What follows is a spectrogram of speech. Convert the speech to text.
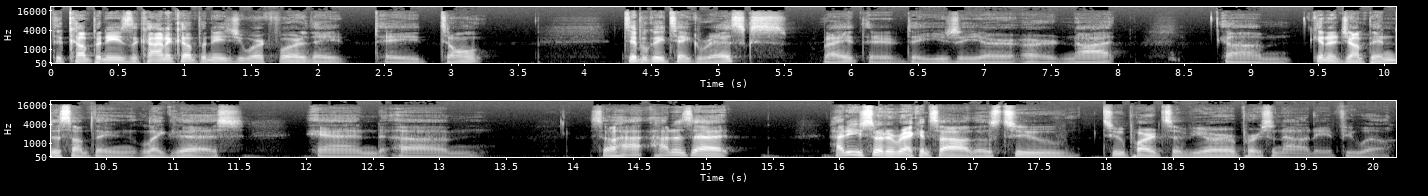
the companies, the kind of companies you work for, they they don't typically take risks, right? They they usually are are not um, going to jump into something like this, and um, so how how does that how do you sort of reconcile those two two parts of your personality, if you will?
